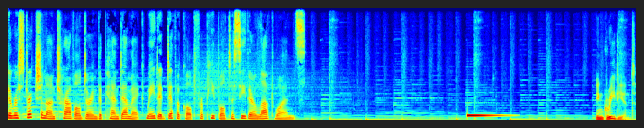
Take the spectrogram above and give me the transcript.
The restriction on travel during the pandemic made it difficult for people to see their loved ones. Ingredient.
